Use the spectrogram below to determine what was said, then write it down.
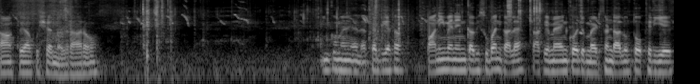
आँख पे आपको शायद नज़र आ रहा हो। इनको मैंने अलग कर दिया था। पानी मैंने इनका भी सुबह निकाला है, ताकि मैं इनको जब मेडिसन डालूँ तो फिर ये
